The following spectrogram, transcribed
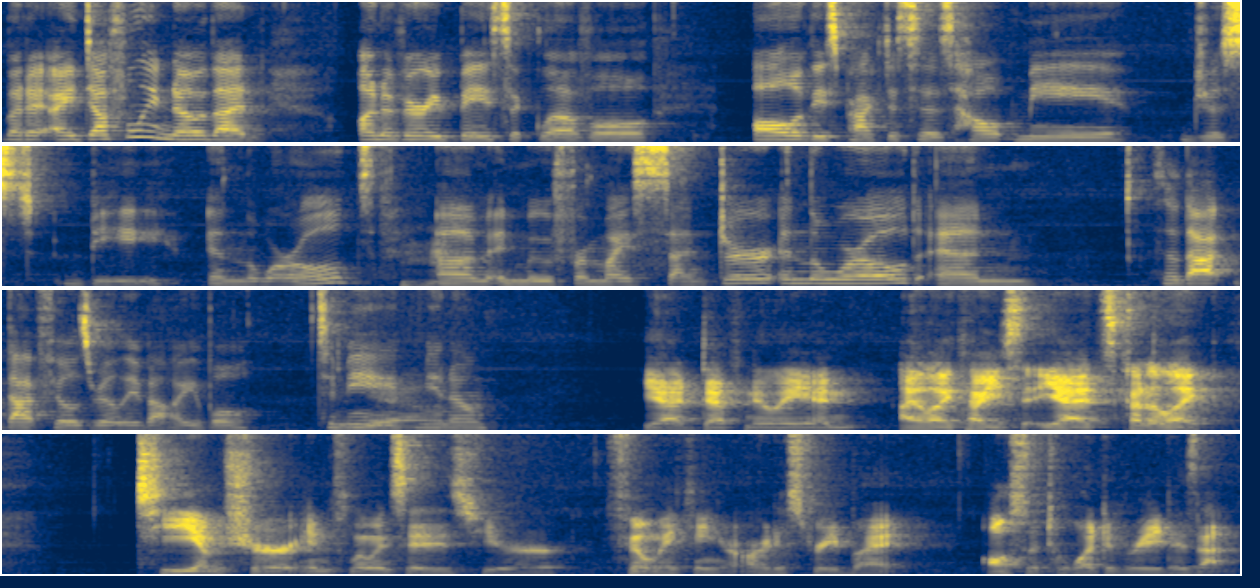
But I, I definitely know that on a very basic level all of these practices help me just be in the world um, and move from my center in the world and so that that feels really valuable to me Yeah. you know Yeah, definitely. And I like how you say, yeah, it's kind of like tea, I'm sure, influences your filmmaking, your artistry, but also to what degree does that,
